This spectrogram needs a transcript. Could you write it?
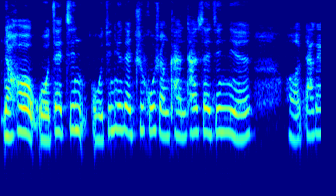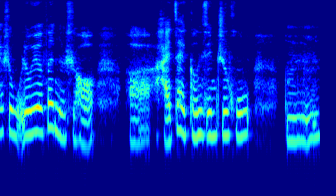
然后我在今我今天在知乎上看，他在今年，呃，大概是五六月份的时候。呃，还在更新知乎，嗯，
